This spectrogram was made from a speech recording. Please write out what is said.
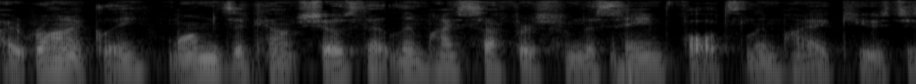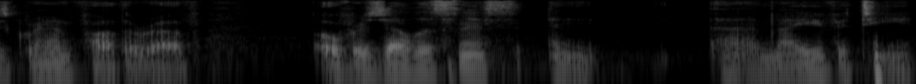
Ironically, Mormon's account shows that Limhi suffers from the same faults Limhi accused his grandfather of, overzealousness and uh, naivety.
